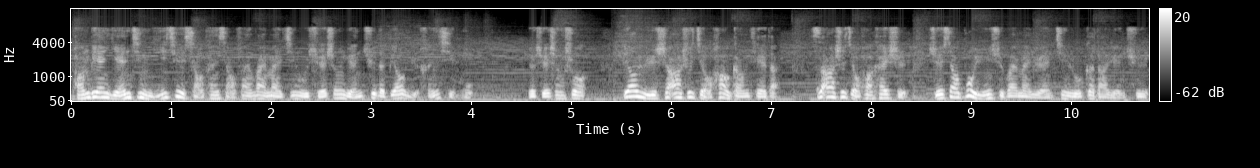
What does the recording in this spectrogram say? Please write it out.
旁边严禁一切小摊小贩外卖进入学生园区的标语很醒目。有学生说。标语是二十九号刚贴的。自二十九号开始，学校不允许外卖员进入各大园区，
